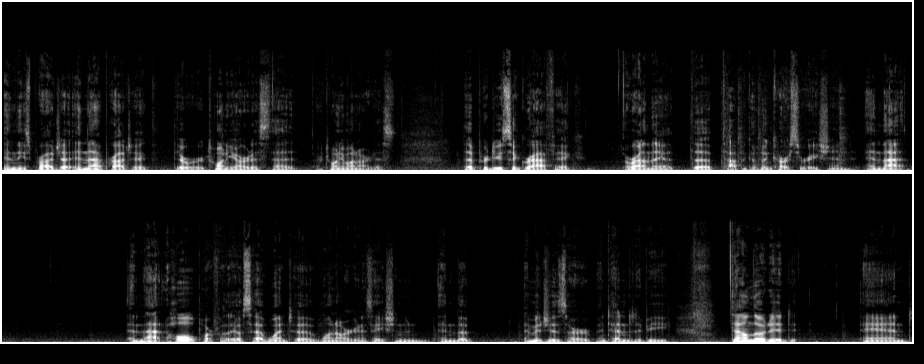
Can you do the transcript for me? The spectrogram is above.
in these project, in that project, there were 20 artists that, or 21 artists, that produce a graphic around the the topic of incarceration, and that and that whole portfolio set went to one organization, and, and the images are intended to be downloaded and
